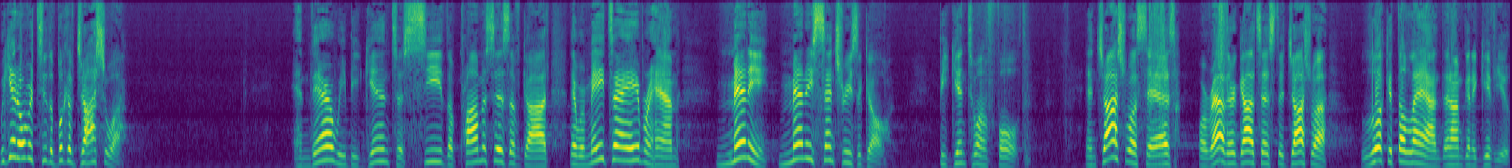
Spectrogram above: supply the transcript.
We get over to the book of Joshua. And there we begin to see the promises of God that were made to Abraham many, many centuries ago begin to unfold. And Joshua says, or rather, God says to Joshua, Look at the land that I'm going to give you.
